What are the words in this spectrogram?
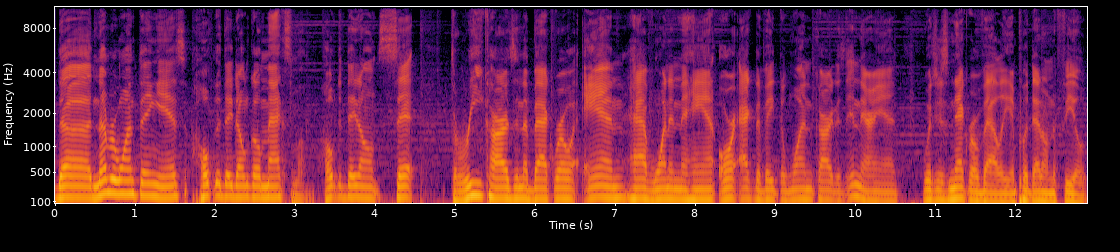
the number one thing is hope that they don't go maximum. Hope that they don't set three cards in the back row and have one in the hand or activate the one card that's in their hand, which is Necro Valley, and put that on the field.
